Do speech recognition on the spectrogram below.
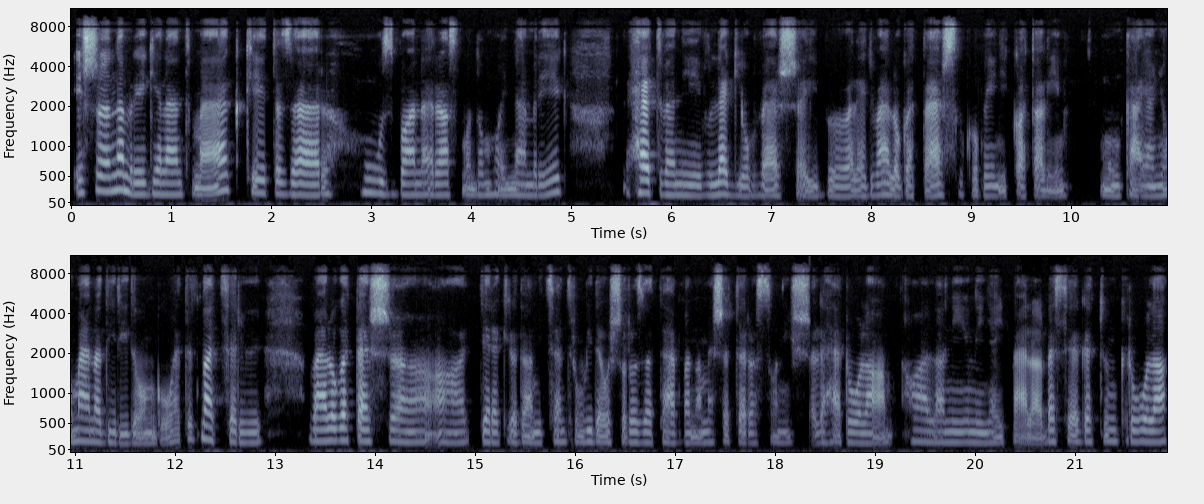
és nemrég jelent meg, 2020-ban, erre azt mondom, hogy nemrég, 70 év legjobb verseiből egy válogatás Szukovényi Katalin munkája nyomán a Diridongó. Hát ez nagyszerű válogatás a Gyerekirodalmi Centrum videósorozatában, a Meseteraszon is lehet róla hallani, Nényei Pállal beszélgetünk róla,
